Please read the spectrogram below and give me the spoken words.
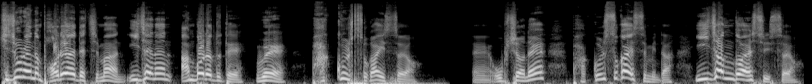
기존에는 버려야 됐지만 이제는 안 버려도 돼. 왜? 바꿀 수가 있어요. 네, 옵션을 바꿀 수가 있습니다. 이전도 할 수 있어요.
